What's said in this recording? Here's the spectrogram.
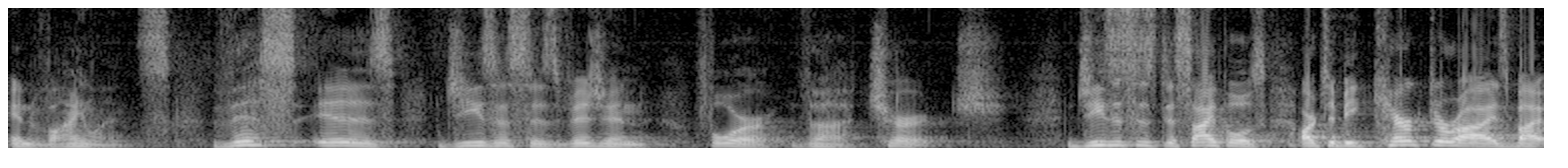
and violence. This is Jesus' vision for the church. Jesus' disciples are to be characterized by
